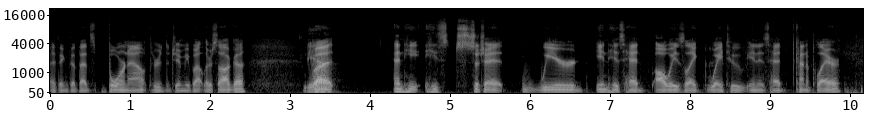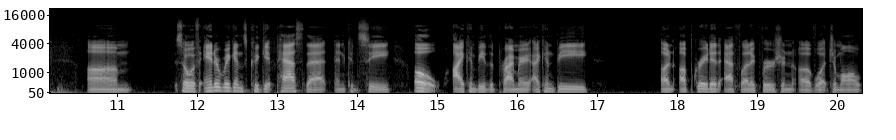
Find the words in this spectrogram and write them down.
I think that that's borne out through the Jimmy Butler saga. Yeah. But and he he's such a weird in his head, always like way too in his head kind of player. Um, so if Andrew Wiggins could get past that and could see, oh, I can be the primary, I can be an upgraded athletic version of what Jamal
